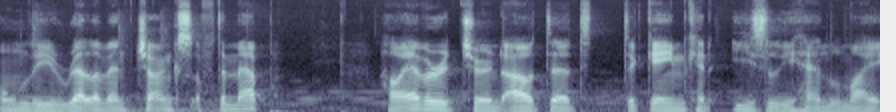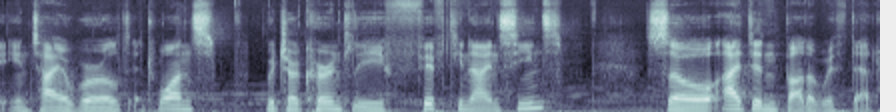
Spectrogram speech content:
only relevant chunks of the map. However, it turned out that the game can easily handle my entire world at once, which are currently 59 scenes, so I didn't bother with that.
